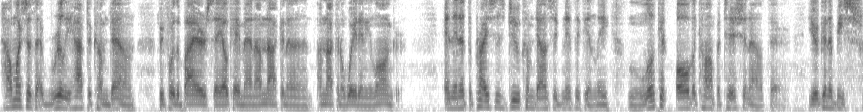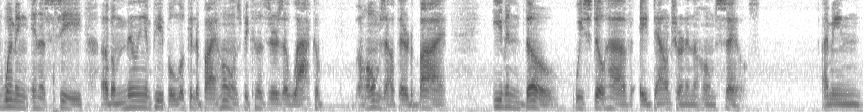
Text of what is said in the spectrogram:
how much does that really have to come down before the buyers say, okay, man, I'm not gonna, I'm not gonna wait any longer. And then if the prices do come down significantly, look at all the competition out there. You're going to be swimming in a sea of a million people looking to buy homes because there's a lack of homes out there to buy, even though we still have a downturn in the home sales. I mean,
